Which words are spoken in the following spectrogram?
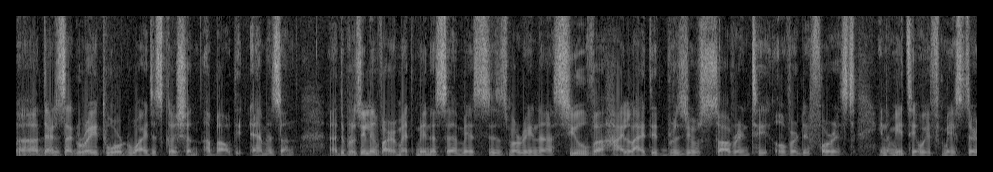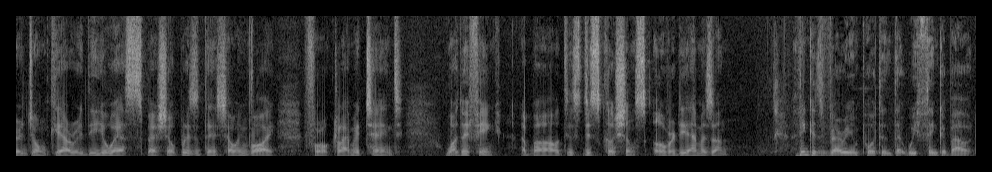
Uh, there's a great worldwide discussion about the Amazon. Uh, the Brazilian Environment Minister, Mrs. Marina Silva, highlighted Brazil's sovereignty over the forest in a meeting with Mr. John Kerry, the U.S. Special Presidential Envoy for Climate Change. What do you think about these discussions over the Amazon? I think it's very important that we think about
